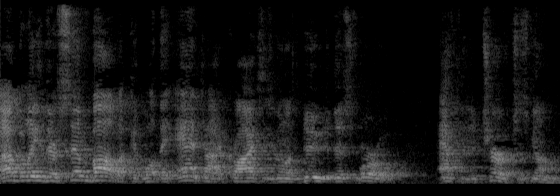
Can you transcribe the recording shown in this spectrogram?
I believe they're symbolic of what the Antichrist is going to do to this world after the church is gone.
